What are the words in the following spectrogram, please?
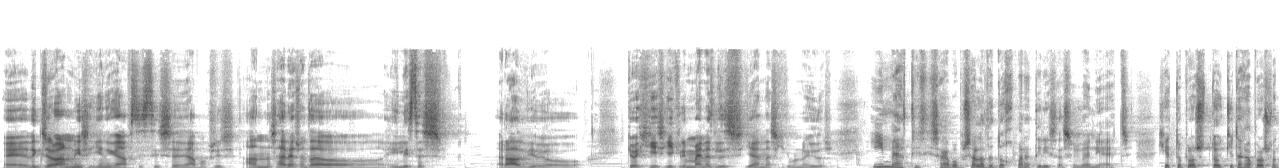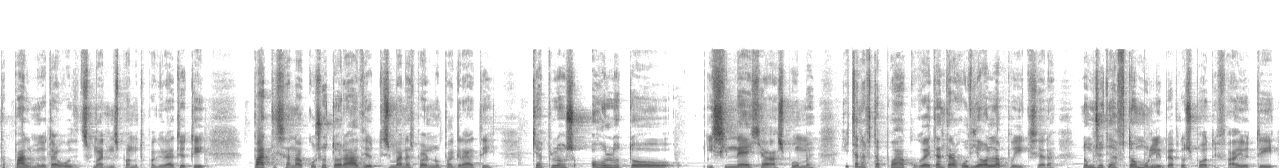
Ε, δεν ξέρω αν είσαι γενικά αυτής της ε, άποψης, αν σας αρέσουν τα, οι λίστες ράδιο και όχι συγκεκριμένες λύσει για ένα συγκεκριμένο είδος. Είμαι αυτής της άποψης, αλλά δεν το έχω παρατηρήσει να συμβαίνει έτσι. Γιατί το, πρόσ... το κοίταγα πρόσφατα πάλι με το τραγούδι της Μαρίνας Πανού του Παγκράτη, ότι πάτησα να ακούσω το ράδιο της Μαρίνας Πανού Παγκράτη και απλώς όλο το. Η συνέχεια, ας πούμε, ήταν αυτά που άκουγα, ήταν τραγούδια όλα που ήξερα. Νομίζω ότι αυτό μου λείπει από το Spotify, ότι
